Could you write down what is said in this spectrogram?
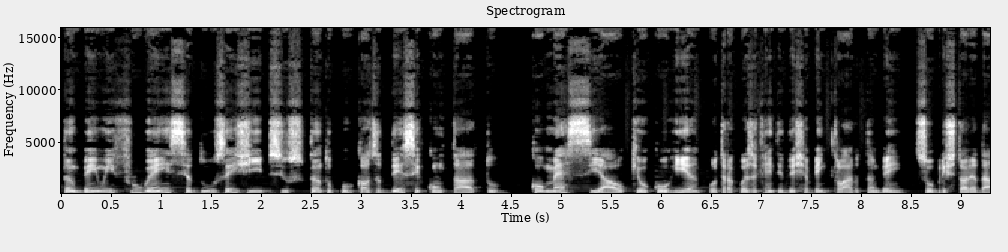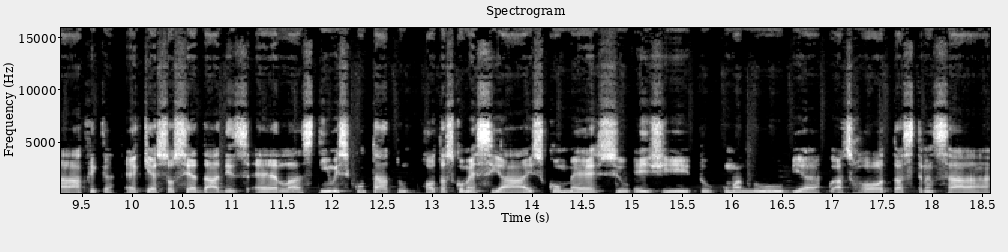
também uma influência dos egípcios, tanto por causa desse contato comercial que ocorria. Outra coisa que a gente deixa bem claro também sobre a história da África é que as sociedades elas tinham esse contato, rotas comerciais, comércio, Egito, com a Núbia, as rotas transa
